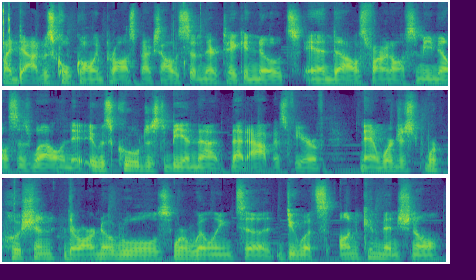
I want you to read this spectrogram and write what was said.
My dad was cold calling prospects. I was sitting there taking notes, and uh, I was firing off some emails as well. And it, it was cool just to be in that that atmosphere of man, we're just we're pushing. There are no rules. We're willing to do what's unconventional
